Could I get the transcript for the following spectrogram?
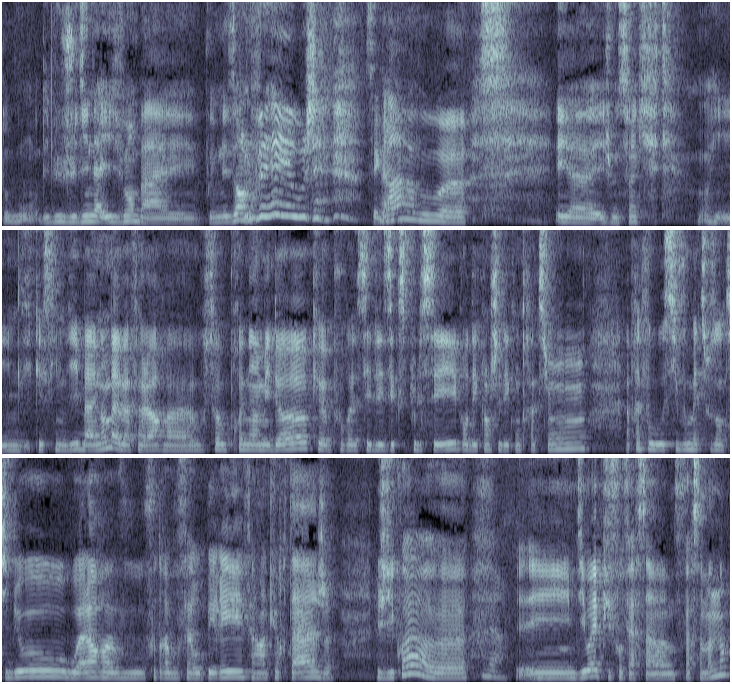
Donc bon au début je lui dis naïvement bah vous pouvez me les enlever ou c'est grave ou euh, et, euh, et je me souviens qu'il était. Il me dit, qu'est-ce qu'il me dit? Bah non, bah va falloir euh, soit vous prenez un médoc pour essayer de les expulser, pour déclencher des contractions. Après, il faut aussi vous mettre sous antibio, ou alors euh, vous faudra vous faire opérer, faire un curtage. Je dis quoi euh? Et il me dit ouais, puis il faut faire ça, faut faire ça maintenant.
